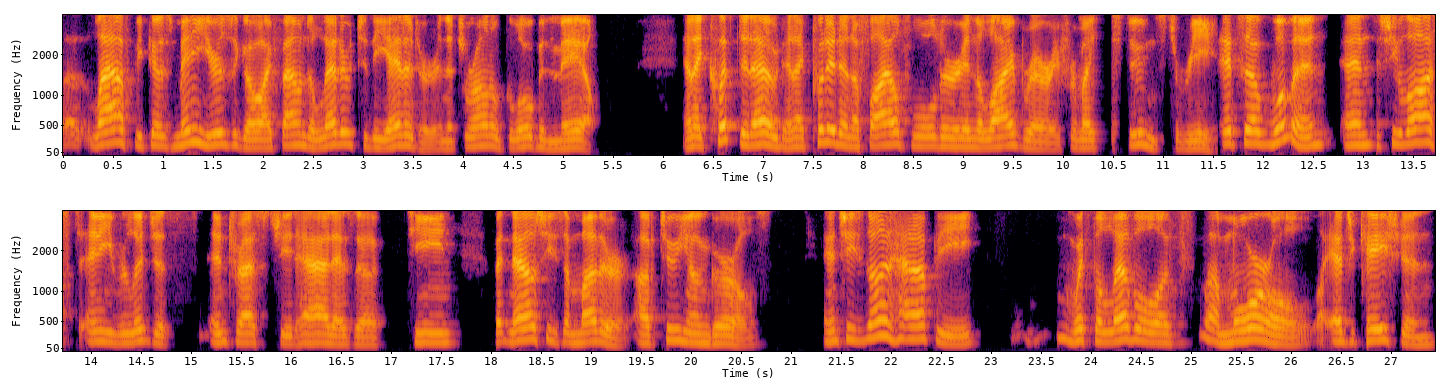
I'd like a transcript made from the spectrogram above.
uh, laugh because many years ago I found a letter to the editor in the Toronto Globe and Mail. And I clipped it out and I put it in a file folder in the library for my students to read. It's a woman, and she lost any religious interest she'd had as a teen, but now she's a mother of two young girls. And she's not happy with the level of uh, moral education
